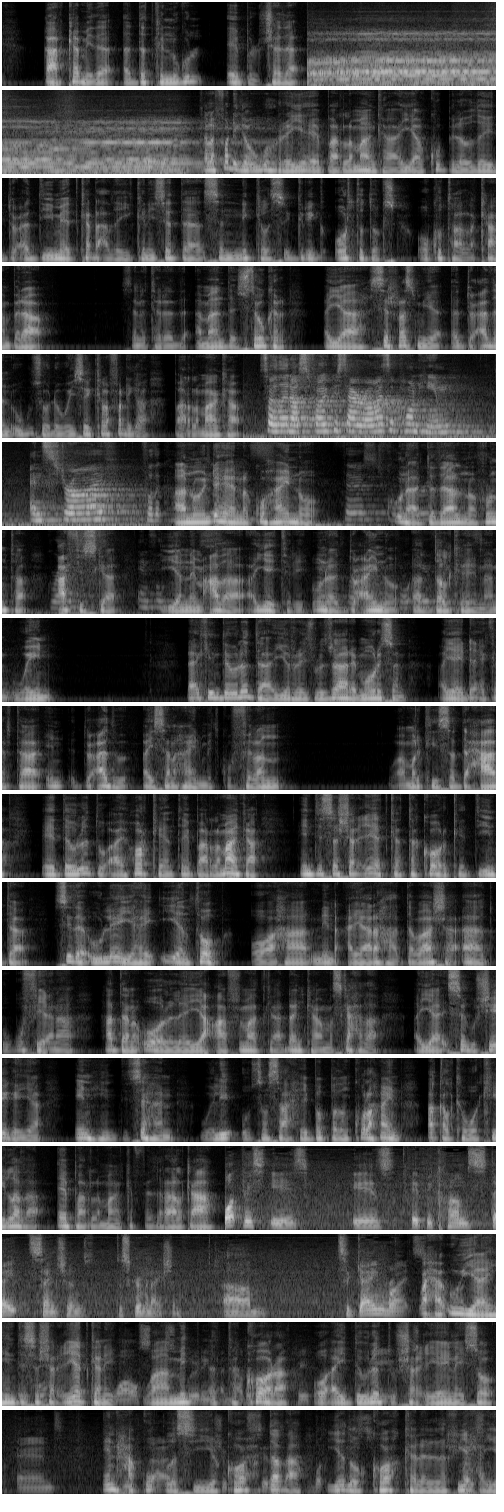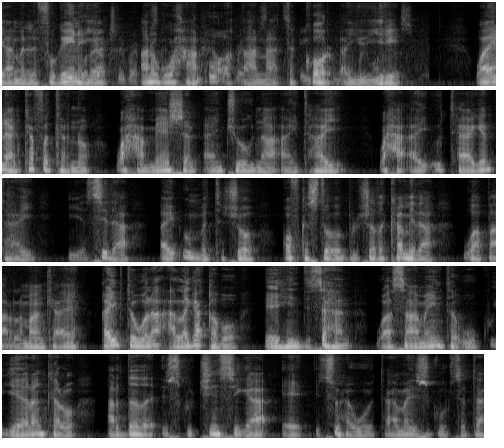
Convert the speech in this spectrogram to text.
qaar ka mida dadka nugul ee bulshada kala fadhiga ugu horreeya ee baarlamaanka ayaa ku bilowday ducadiimeed ka dhacday kiniisadda st nicholas greek orthodox oo ku taalla cambera senatarad amanda stoker ayaa si rasmiya ducadan ugu soo dhoweysay kala fadhiga baarlamaanka. So let us focus our eyes upon him and strive for the aanu indhaheenna ku hayno kuna dadaalno runta cafiska iyo nimcada ayay tidhi. Una ducayno dalkeennan weyn laakiin dowladda iyo ra'iisul wasaare morrison ayay dhici kartaa in ducadu aysan ahayn mid ku filan. Waa markii saddexaad ee dowladdu ay hor keentay baarlamaanka hindisa sharciyeedka takoorka diinta sida uu leeyahay ian thorpe oo ahaa nin cayaaraha dabaasha aada ugu fiicnaa haddana u ololeeya caafimaadka dhanka maskaxda ayaa isagu sheegaya in hindisahan weli uusan saaxiibo badan ku lahayn aqalka wakiilada ee baarlamaanka federaalka ah. What this is, is it becomes state sanctioned discrimination. Um, waxa uu yahay hindisa sharciyeedkani waa mid takoora oo ay dowladdu sharciyeynayso. In xaquuq la siiyo koox dad ah iyadoo koox kale la riixayo ama la fogeynayo anigu waxaan u aqaanaa takoor ayuu yidhi. Waa inaan ka fakarno waxa meeshan aan joognaa ay tahay waxa ay u taagan tahay iyo sida ay u matasho qof kasta oo bulshada ka mid ah waa baarlamaanka ah qaybta walaaca laga qabo ee hindisahan waa saameynta uu ku yeelan karo ardada isku jinsiga ee isu hawoota ama isguursata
